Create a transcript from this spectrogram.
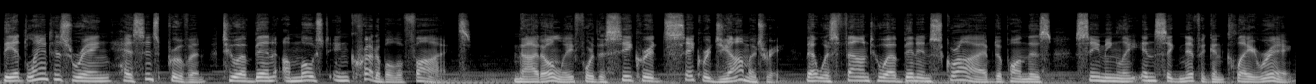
the Atlantis Ring has since proven to have been a most incredible of finds. Not only for the secret sacred geometry that was found to have been inscribed upon this seemingly insignificant clay ring,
